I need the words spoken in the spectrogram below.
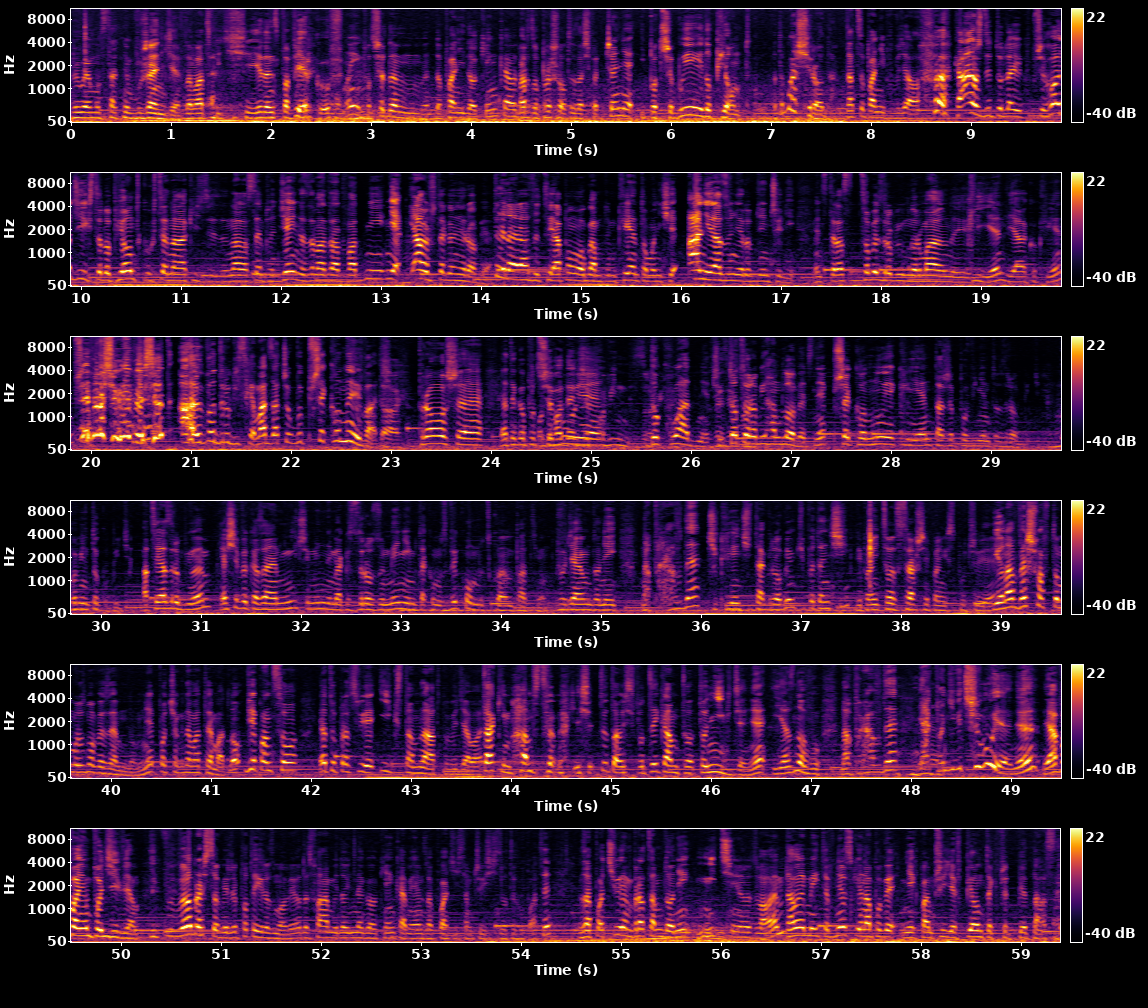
Byłem ostatnio w urzędzie załatwić jeden z papierków. No i podszedłem do pani do okienka. Bardzo proszę o to zaświadczenie i potrzebuję jej do piątku. A to była środa. Na co pani powiedziała? "Ha, Każdy tutaj przychodzi i chce do piątku, chce na jakiś na następny dzień, na dwa, za dwa dni. Nie, ja już tego nie robię. Tyle razy, co ja pomogłam tym klientom, oni się ani razu nie rozdzięczyli. Więc teraz co by zrobił normalny klient, ja jako klient? Przeprosił nie wyszedł, albo drugi schemat zacząłby przekonywać. Tak. Proszę, ja tego potrzebuję. Dokładnie, czyli to, co robi handlowiec, nie? Przekonuje klienta, że powinien to zrobić, powinien to kupić. A co ja zrobiłem? Ja się wykazałem niczym innym jak zrozumieniem i taką zwykłą ludzką empatią. Powiedziałem do niej, naprawdę? Ci klienci tak robią, ci petenci? Wie pani co, strasznie pani współczuję. I ona weszła w tą rozmowę ze mną, nie? Pociągnęła temat. No wie pan co, ja tu pracuję x tam lat, powiedziała. Takim hamstwem, jakie się tutaj spotykam, to, to nigdzie, nie? I ja znowu, naprawdę? Jak pani wytrzymuje, nie? Ja panią podziwiam. I wyobraź sobie, że po tej rozmowie odesłała mnie do innego okienka, miałem zapłacić tam 30 zł opłaty. Zapłaciłem, wracam do niej, nic się nie odezwałem. Dałem jej te wnioski, ona powie, niech pan przyjdzie w piątek przed 15.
